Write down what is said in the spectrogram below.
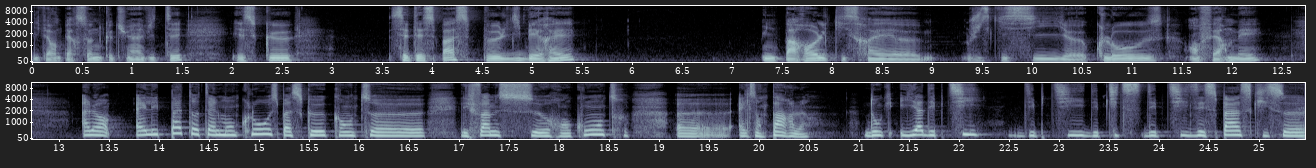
différentes personnes que tu as invitées. Est-ce que cet espace peut libérer une parole qui serait euh, jusqu'ici euh, close, enfermée? Alors, elle n'est pas totalement close parce que quand euh, les femmes se rencontrent, elles en parlent. Donc, il y a des petits des petits, des petites, des petits espaces qui se,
